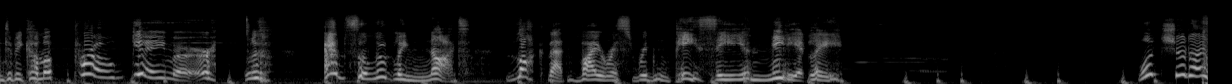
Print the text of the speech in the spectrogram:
Going to become a pro gamer. Ugh, absolutely not. Lock that virus ridden PC immediately. What should I?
